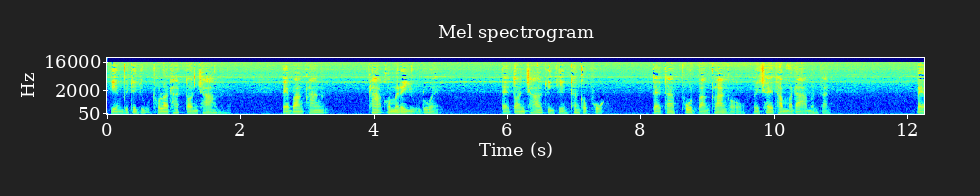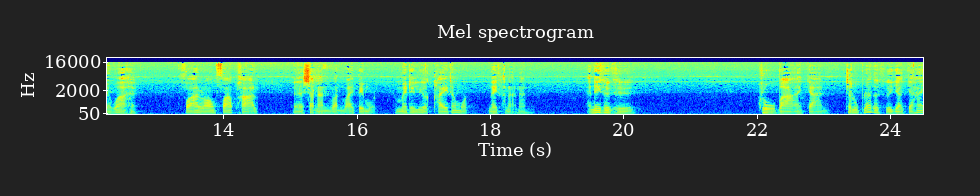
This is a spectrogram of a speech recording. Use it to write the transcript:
เสียงวิทยุโทรทัศน์ตอนเช้า แต่บางครั้งพระก็ไม่ได้อยู่ด้วย แต่ตอนเช้าจริง ๆ ท่านก็พูด แต่ถ้าพูดบางครั้งก็ไม่ใช่ธรรมดาเหมือนกัน แปลว่า ฟ้าร้องฟ้าผ่าสนันหวั่นไหวไปหมด ไม่ได้เลือกใครทั้งหมดในขณะนั้น อันนี้ก็คือ ครูบาอาจารย์สรุปแล้วก็คืออยากจะให้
